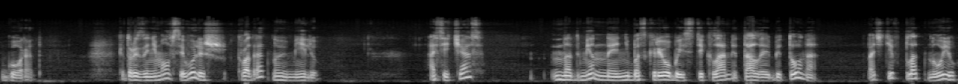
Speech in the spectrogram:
город, который занимал всего лишь квадратную милю. А сейчас надменные небоскребы из стекла, металла и бетона почти вплотную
